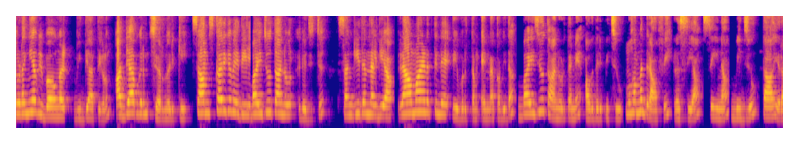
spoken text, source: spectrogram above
തുടങ്ങിയ വിഭവങ്ങൾ വിദ്യാർത്ഥികളും അധ്യാപകരും ചേർന്നൊരുക്കി. സാംസ്കാരിക വേദിയിൽ ബൈജു താനൂർ രചിച്ച് സംഗീതം നൽകിയ രാമായണത്തിന്റെ തീവൃത്തം എന്ന കവിത ബൈജു താനൂർ തന്നെ അവതരിപ്പിച്ചു. മുഹമ്മദ് റാഫി റസിയ സീന ബിജു താഹിറ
